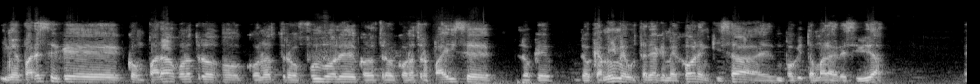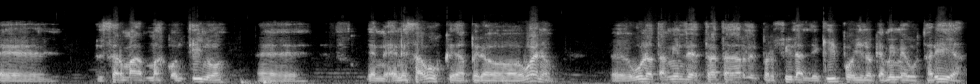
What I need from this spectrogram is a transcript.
Y me parece que comparado con otro, con otros fútbol, con otro, con otros países, lo que, lo que a mí me gustaría que mejoren quizá es un poquito más la agresividad. Eh, el ser más, más continuo eh, en, en esa búsqueda. Pero bueno, eh, uno también le trata de darle el perfil al equipo y es lo que a mí me gustaría.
